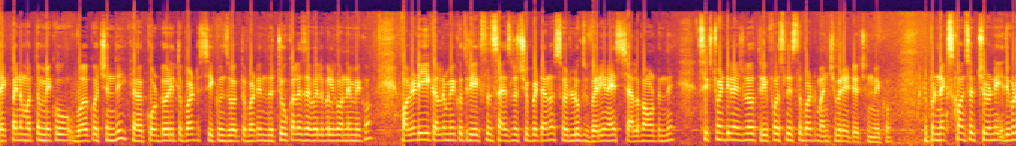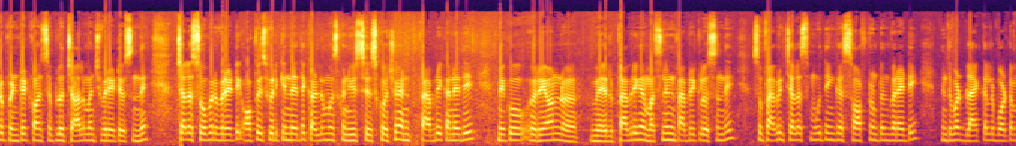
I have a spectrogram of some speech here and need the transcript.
నెక్ పైన మొత్తం మీకు వర్క్ వచ్చింది. Uh, కోట్ డోరీతో పాటు సీక్వెన్స్ వర్క్తో పాటు. ఇందులో టూ కలర్స్ అవైలబుల్గా ఉన్నాయి మీకు. ఆల్రెడీ ఈ కలర్ మీకు త్రీ ఎక్స్ఎల్ సైజ్లో చూపెట్టాను. So it looks very nice చాలా బాగుంటుంది. సిక్స్ ట్వంటీ రేంజ్లో త్రీ ఫోర్ స్లీవ్స్తో పాటు మంచి వెరైటీ వచ్చింది మీకు. ఇప్పుడు నెక్స్ట్ కాన్సెప్ట్ చూడండి. ఇది కూడా ప్రింటెడ్ కాన్సెప్ట్లో చాలా మంచి వెరైటీ వస్తుంది. చాలా సూపర్ వెరైటీ ఆఫీస్ వేర్ కింద అయితే కళ్ళు మూసుకొని యూస్ చేసుకోవచ్చు. అండ్ ఫ్యాబ్రిక్ అనేది మీకు రేయాన్ ఫ్యాబ్రిక్ మస్లిన్ ఫ్యాబ్రిక్లో వస్తుంది. సో ఫ్యాబ్రిక్ చాలా స్మూత్ ఇంకా సాఫ్ట్ ఉంటుంది వెరైటీ దీంతో పాటు black colour bottom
